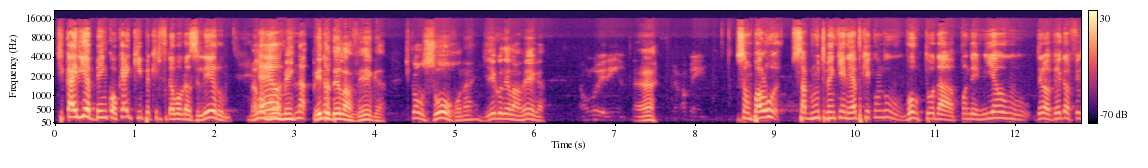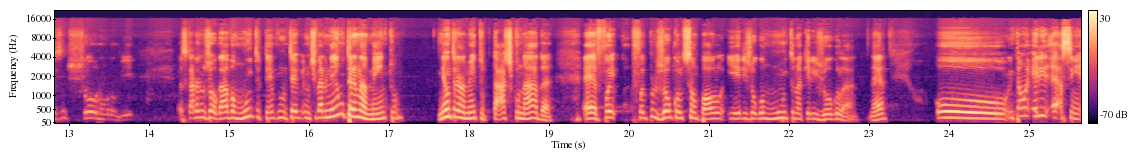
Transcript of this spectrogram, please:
que cairia bem em qualquer equipe aqui do futebol brasileiro, Belo É, nome, hein? na- Pedro na- de la Vega. Tipo é o Zorro, né? Diego de la Vega. É. São Paulo sabe muito bem quem ele é, porque quando voltou da pandemia, o De La Vega fez um show no Morumbi. Os caras não jogavam muito tempo, não, teve, não tiveram nenhum treinamento, nenhum treinamento tático, nada. É, foi foi para o jogo contra o São Paulo e ele jogou muito naquele jogo lá, né? O, então, ele, assim,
